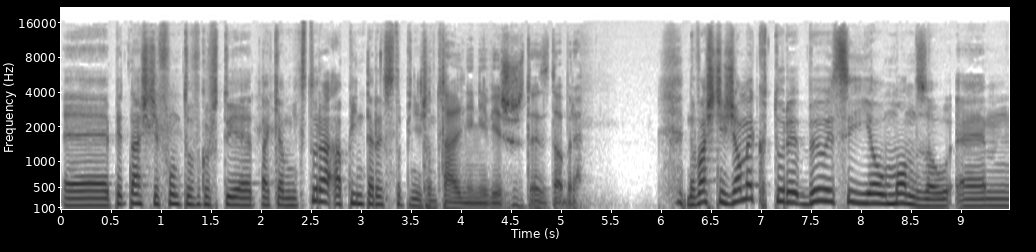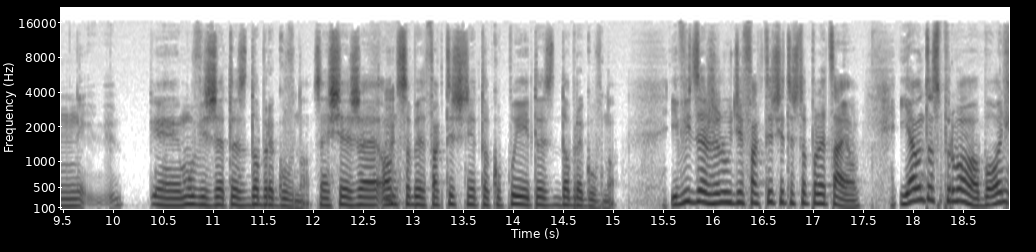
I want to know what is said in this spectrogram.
e, 15 funtów kosztuje taka mikstura, a pinter 150. Totalnie nie wierzę, że to jest dobre. No właśnie ziomek, który były CEO Monzo em, e, mówi, że to jest dobre gówno. W sensie, że on sobie faktycznie to kupuje i to jest dobre gówno. I widzę, że ludzie faktycznie też to polecają. I ja bym to spróbował, bo oni,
